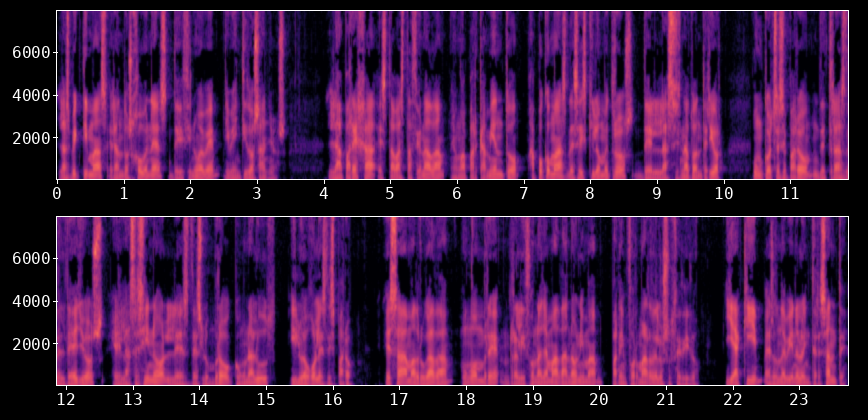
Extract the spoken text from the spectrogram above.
Las víctimas eran dos jóvenes de 19 y 22 años. La pareja estaba estacionada en un aparcamiento a poco más de 6 kilómetros del asesinato anterior. Un coche se paró detrás del de ellos, el asesino les deslumbró con una luz y luego les disparó. Esa madrugada, un hombre realizó una llamada anónima para informar de lo sucedido. Y aquí es donde viene lo interesante.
